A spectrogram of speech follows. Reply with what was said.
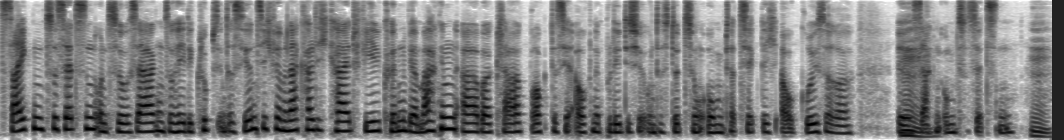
Zeichen zu setzen und zu sagen, so hey, die Clubs interessieren sich für Nachhaltigkeit, viel können wir machen, aber klar braucht es ja auch eine politische Unterstützung, um tatsächlich auch größere äh, hm. Sachen umzusetzen. Hm.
